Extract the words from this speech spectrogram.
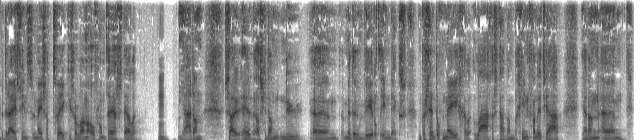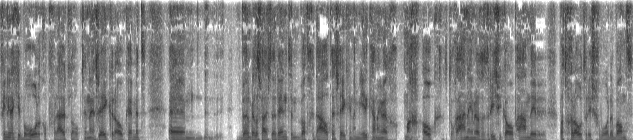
bedrijfswinsten er meestal twee keer zo lang over om te herstellen. Hm. Ja, dan zou je, als je dan nu uh, met een wereldindex een procent of negen lager staat dan begin van dit jaar, ja, dan uh, vind ik dat je er behoorlijk op vooruit loopt. En, en zeker ook hè, met. Uh, Weliswaar is de rente wat gedaald, en zeker in Amerika. Maar je mag ook toch aannemen dat het risico op aandelen wat groter is geworden. Want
